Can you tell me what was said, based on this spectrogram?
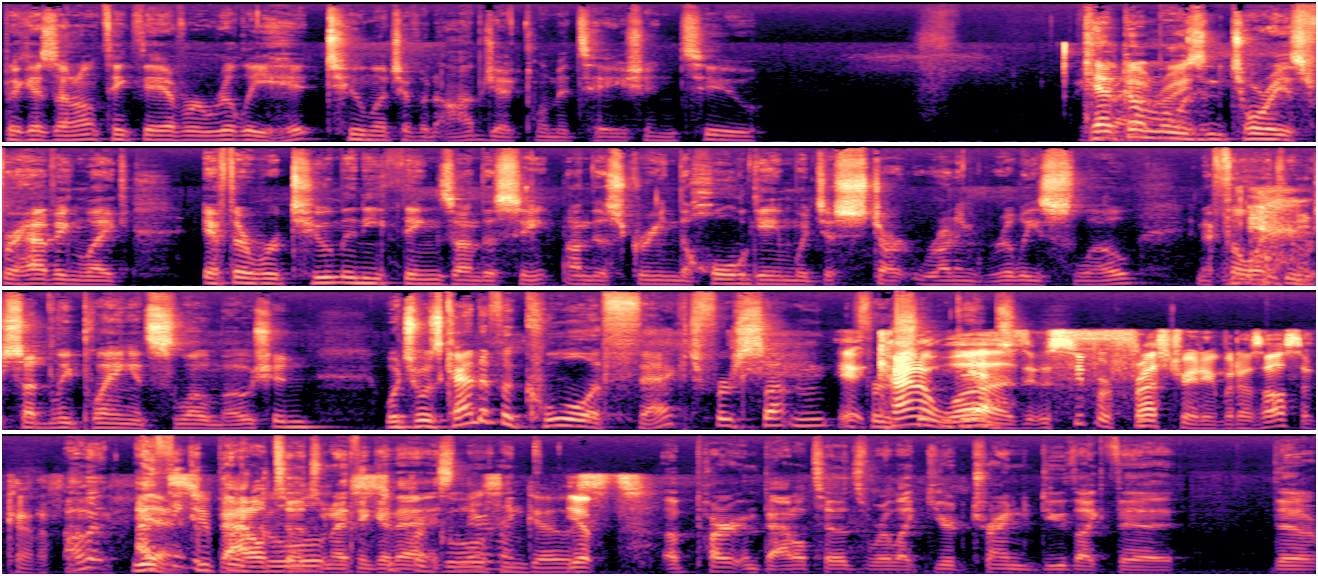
because I don't think they ever really hit too much of an object limitation too. Capcom right. was notorious for having like if there were too many things on the sa- on the screen, the whole game would just start running really slow, and it felt like you were suddenly playing in slow motion, which was kind of a cool effect for something. It kind of was. Yes. It was super frustrating, but it was also kind of I, fun. would- I think Super of Battletoads Ghoul- when I think of Super that. Isn't Ghouls and like, Ghosts. a part in Battletoads where like you're trying to do like the the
